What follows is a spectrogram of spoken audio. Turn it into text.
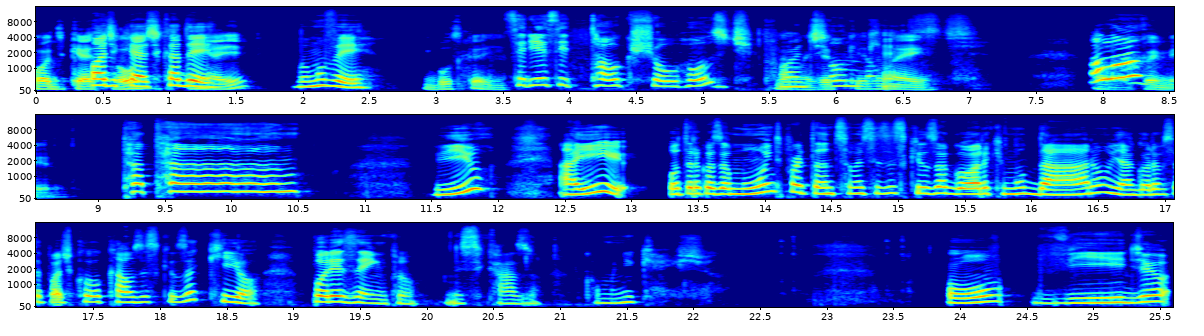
Podcast. podcast, host, cadê? tem aí? Vamos ver. Busca aí. Seria esse talk show host? Não, mas é não é. Podcast. Olá! Primeiro. Tatã! Viu? Aí, outra coisa muito importante são esses skills agora que mudaram e agora você pode colocar os skills aqui, ó. Por exemplo, nesse caso, communication. Ou video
